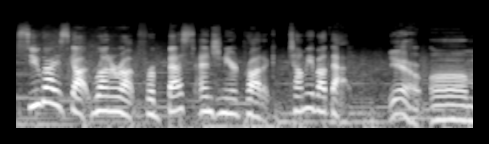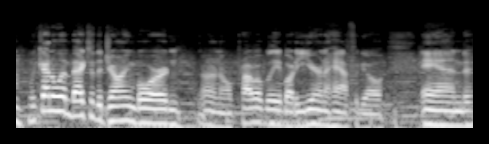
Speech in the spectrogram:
So you guys got runner-up for best engineered product. Tell me about that. Yeah, um, we kind of went back to the drawing board. I don't know, probably about a year and a half ago, and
